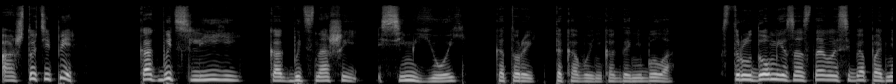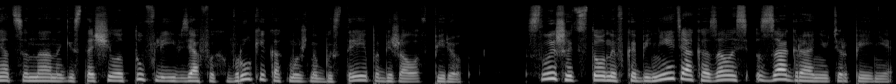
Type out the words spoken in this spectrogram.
А что теперь? Как быть с Лией? Как быть с нашей семьей, которой таковой никогда не была? С трудом я заставила себя подняться на ноги, стащила туфли и, взяв их в руки, как можно быстрее побежала вперед. Слышать стоны в кабинете оказалось за гранью терпения.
